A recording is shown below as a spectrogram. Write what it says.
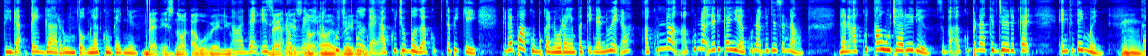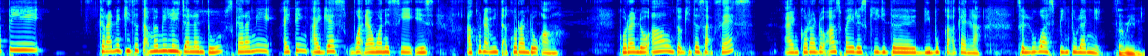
tidak tegar untuk melakukannya. That is not our value. Ah, that is That not our is value. not our Aku cuba value. guys, aku cuba, aku terfikir, kenapa aku bukan orang yang pentingkan duit ah? Aku nak, aku nak jadi kaya, aku nak kerja senang. Dan aku tahu cara dia sebab aku pernah kerja dekat entertainment. Hmm. Tapi kerana kita tak memilih jalan tu, sekarang ni I think I guess what I want to say is aku nak minta korang doa. Korang doa untuk kita sukses and korang doa supaya rezeki kita dibukakan lah seluas pintu langit. Amin.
